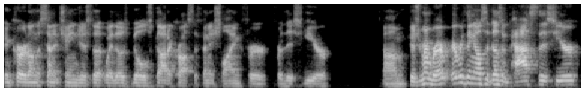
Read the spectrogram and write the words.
concurred on the Senate changes. That way, those bills got across the finish line for for this year. Because um, remember, everything else that doesn't pass this year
